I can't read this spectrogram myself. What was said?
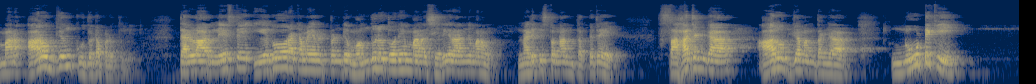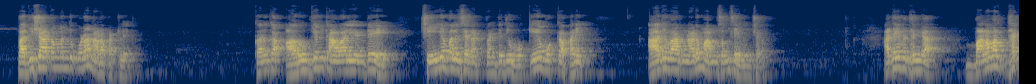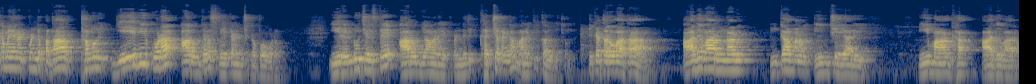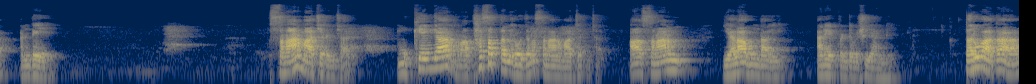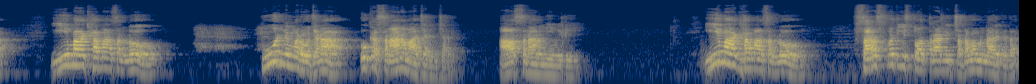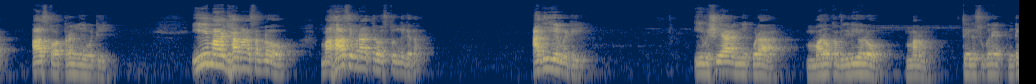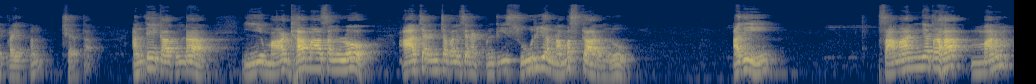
మన ఆరోగ్యం కుదుట పడుతుంది తెల్లారు లేస్తే ఏదో రకమైనటువంటి మందులతోనే మన శరీరాన్ని మనం నడిపిస్తున్నాం తప్పితే సహజంగా ఆరోగ్యవంతంగా నూటికి పది శాతం మంది కూడా నడపట్లేదు. కనుక ఆరోగ్యం కావాలి అంటే చేయవలసినటువంటిది ఒకే ఒక్క పని. ఆదివారం నాడు మాంసం సేవించడం. అదేవిధంగా బలవర్ధకమైనటువంటి పదార్థములు ఏవి కూడా ఆ రోజున స్వీకరించకపోవడం. ఈ రెండూ చేస్తే ఆరోగ్యం అనేటువంటిది ఖచ్చితంగా మనకి కలుగుతుంది. ఇక తరువాత ఆదివారం నాడు ఇంకా మనం ఏం చేయాలి? ఈ మాఘ ఆదివారం అంటే స్నానం ఆచరించాలి ముఖ్యంగా రథసప్తమి రోజున స్నానం ఆచరించాలి ఆ స్నానం ఎలా ఉండాలి అనేటువంటి విషయాన్ని తరువాత ఈ మాఘమాసంలో పూర్ణిమ రోజున ఒక స్నానం ఆచరించాలి. ఆ స్నానం ఏమిటి? ఈ మాఘమాసంలో సరస్వతి స్తోత్రాన్ని చదవమన్నారు కదా ఆ స్తోత్రం ఏమిటి? ఈ మాఘమాసంలో మహాశివరాత్రి వస్తుంది కదా అది ఏమిటి? ఈ విషయాలన్నీ కూడా మరొక వీడియోలో మనం తెలుసుకునేటువంటి ప్రయత్నం చేద్దాం. అంతేకాకుండా ఈ మాఘమాసంలో ఆచరించవలసినటువంటి సూర్య నమస్కారములు అది సామాన్యత మనం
